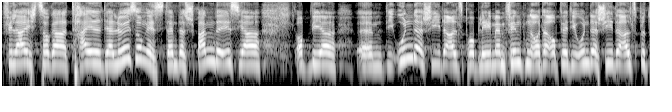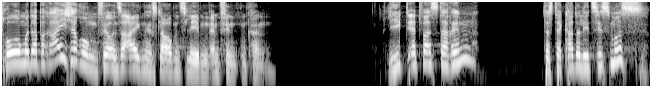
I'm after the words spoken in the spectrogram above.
vielleicht sogar Teil der Lösung ist. Denn das Spannende ist ja, ob wir ähm, die Unterschiede als Problem empfinden oder ob wir die Unterschiede als Bedrohung oder Bereicherung für unser eigenes Glaubensleben empfinden können. Liegt etwas darin, dass der Katholizismus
